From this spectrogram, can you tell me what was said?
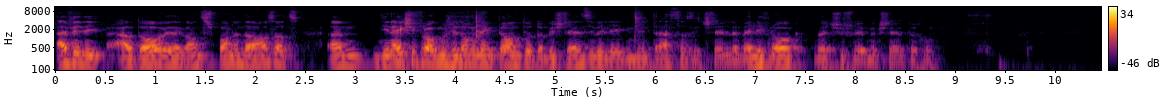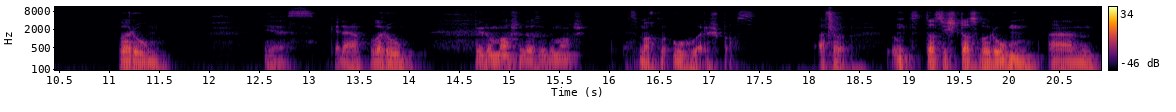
Auch finde ich auch da wieder ein ganz spannender Ansatz. Ähm, die nächste Frage musst du nicht unbedingt beantworten, aber stell sie, weil ich irgendwie Interesse an sie zu stellen. Welche Frage willst du schon immer gestellt bekommen? Warum? Yes. Genau, warum? Warum machst du das, was du machst? Es macht mir auch Spaß. Also, und das ist das Warum, ähm,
